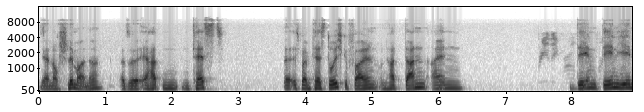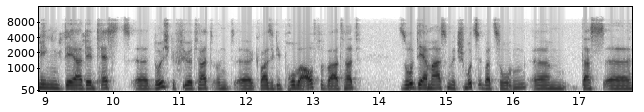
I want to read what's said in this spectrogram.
ja noch schlimmer, ne? Also er hat einen, Test, äh, ist beim Test durchgefallen und hat dann einen den, denjenigen, der den Test äh, durchgeführt hat und äh, quasi die Probe aufbewahrt hat, so dermaßen mit Schmutz überzogen, ähm, dass, äh,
